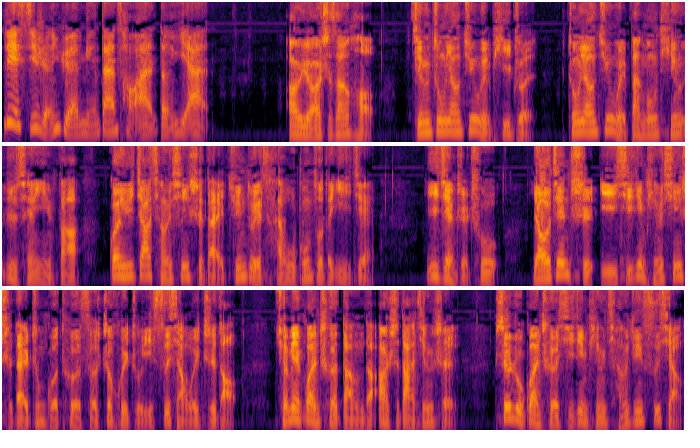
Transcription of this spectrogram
列席人员名单草案等议案。二月二十三号，经中央军委批准，中央军委办公厅日前印发《关于加强新时代军队财务工作的意见》。意见指出，要坚持以习近平新时代中国特色社会主义思想为指导，全面贯彻党的二十大精神，深入贯彻习近平强军思想。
